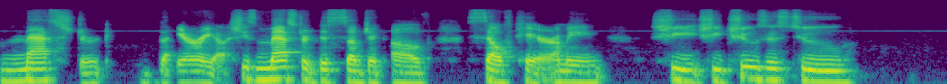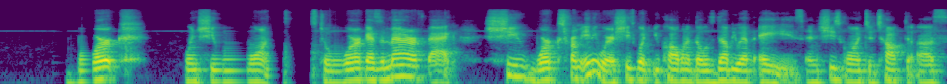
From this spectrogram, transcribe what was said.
mastered the area. She's mastered this subject of self-care. I mean, she she chooses to work when she wants to work. As a matter of fact, she works from anywhere. She's what you call one of those WFAs, and she's going to talk to us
